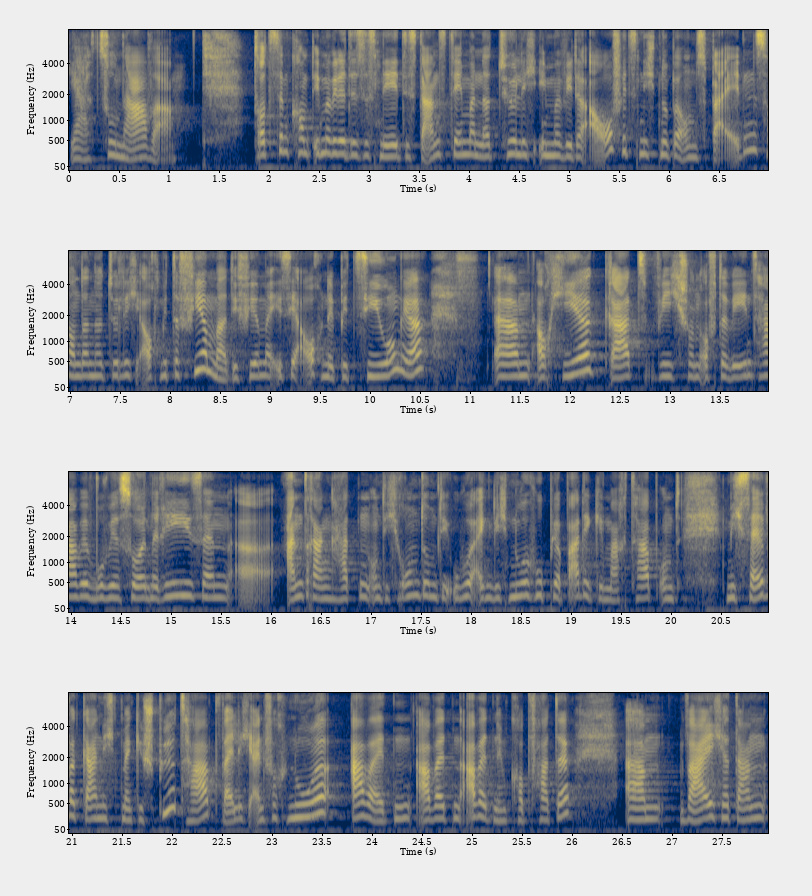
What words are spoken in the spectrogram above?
ja, zu nah war. Trotzdem kommt immer wieder dieses Nähe-Distanz-Thema natürlich immer wieder auf, jetzt nicht nur bei uns beiden, sondern natürlich auch mit der Firma. Die Firma ist ja auch eine Beziehung, ja. Ähm, auch hier, gerade wie ich schon oft erwähnt habe, wo wir so einen riesen äh, Andrang hatten und ich rund um die Uhr eigentlich nur Hoop Your Body gemacht habe und mich selber gar nicht mehr gespürt habe, weil ich einfach nur arbeiten, arbeiten, arbeiten im Kopf hatte, ähm, war ich ja dann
